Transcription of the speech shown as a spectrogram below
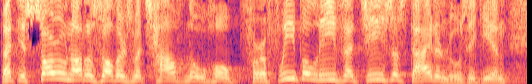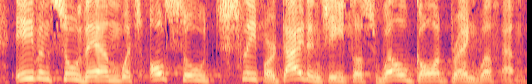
that ye sorrow not as others which have no hope. For if we believe that Jesus died and rose again, even so them which also sleep or died in Jesus will God bring with him.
